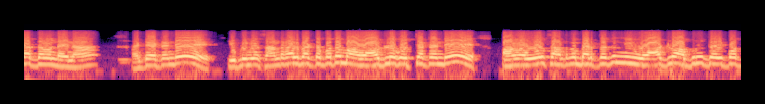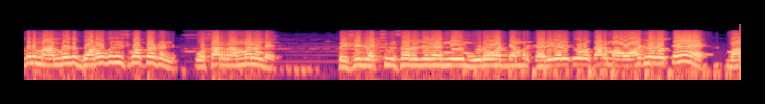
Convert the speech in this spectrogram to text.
చేద్దామండి ఆయన? అంటే ఏంటండి ఇప్పుడు మేము సంతకాలు పెట్టకపోతే మా వార్డులోకి వచ్చేటండి. పలానా ఓళ్ళు సంతకం పెడతాడు నీ వార్డులో అభివృద్ధి అయిపోతుంది మా మీద గొడవకు తీసుకొస్తాడండి. ఒకసారి రమ్మనండి. ప్రెసిడెంట్ లక్ష్మీ సరోజ గారిని మూడో వార్డు నెంబర్ కరిగారి ఒకసారి మా వార్డులో వస్తే మా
